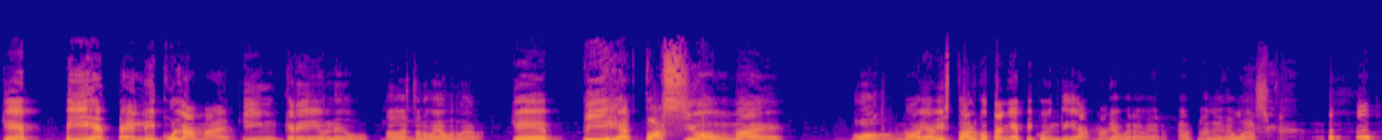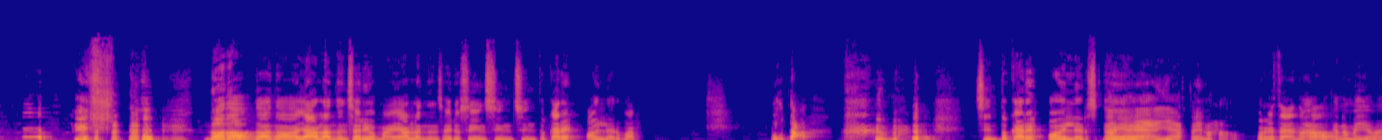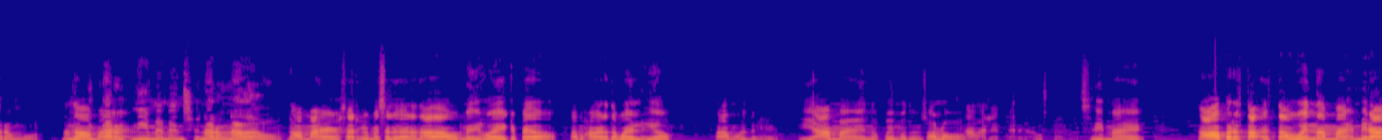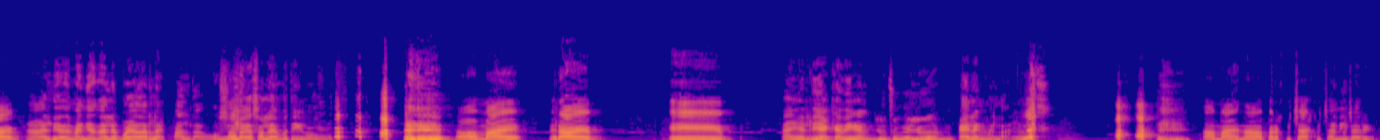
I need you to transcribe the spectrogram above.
Qué pije película, maje. Qué increíble, oh. Todo esto lo voy a borrar. Qué pije actuación, maje. Fuck, no había visto algo tan épico en días, maje. Yo voy a ver Ant-Man and the Wasp. No, no, no, no, ya hablando en serio, maje. Ya hablando en serio, sin, sin, sin tocar spoiler, va. Puta. sin tocar spoilers. Ah, eh, ya, ya, ya, estoy enojado. Porque está No, enojado. porque no me llevaron, vos. No me No, maje. ni me mencionaron nada, vos. No, más Sergio me salió de la nada o me dijo, hey, ¿qué pedo? Vamos a ver The Whale. Y yo, vamos, dije. Y ya, maje, nos fuimos de un solo. Ah, vale, verga, ustedes. Sí, maje. No, pero está, está buena, maje. Mira, eh. Ah, el día de mañana les voy a dar la espalda, vos. Solo eso les digo. No, maje. Mira, eh. Eh, Ahí el día que digan, yo soy ayuda, pélenmela. no, maje, nada, pero escuchar, escuchar, Ni escuchar.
